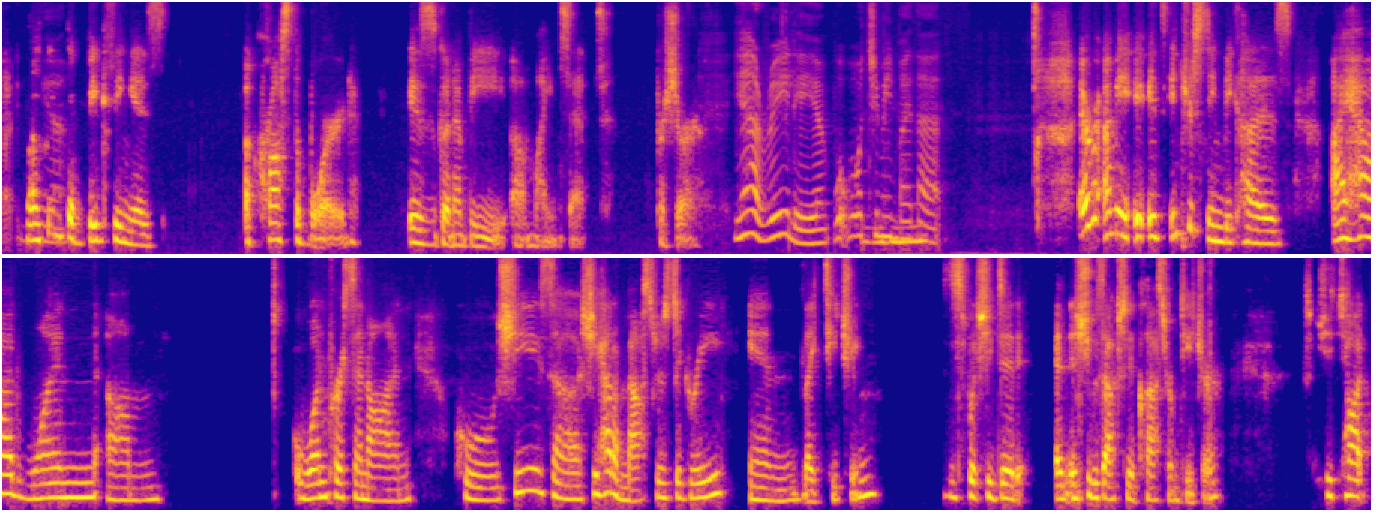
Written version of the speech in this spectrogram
right. so i yeah. think the big thing is across the board is going to be a mindset for sure yeah really what, what do you mean by mm-hmm. that Every, I mean, it, it's interesting because I had one um, one person on who she's uh, she had a master's degree in like teaching. This is what she did, and, and she was actually a classroom teacher. She taught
